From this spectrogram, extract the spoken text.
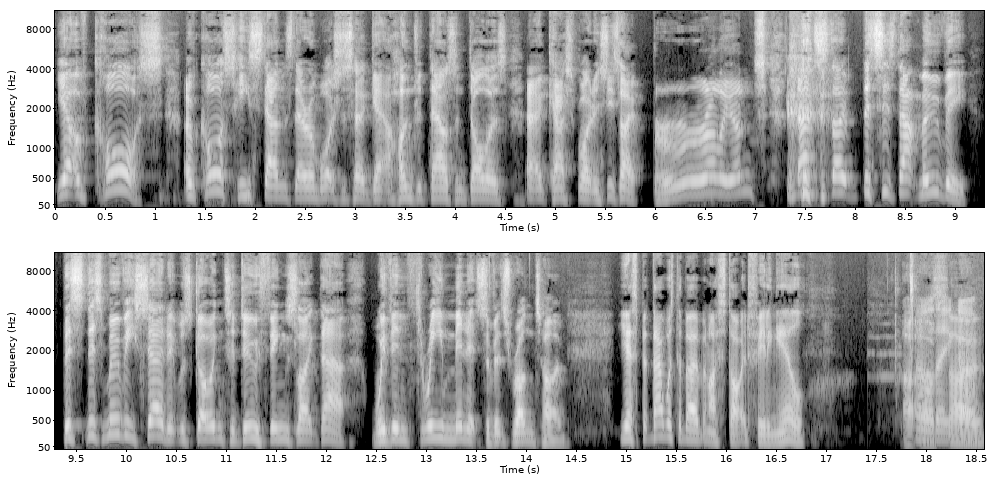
yeah, of course. Of course he stands there and watches her get $100,000 at a cash point and she's like, brilliant. That's the, this is that movie. This this movie said it was going to do things like that within three minutes of its runtime. Yes, but that was the moment I started feeling ill. Oh, there you so, go.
